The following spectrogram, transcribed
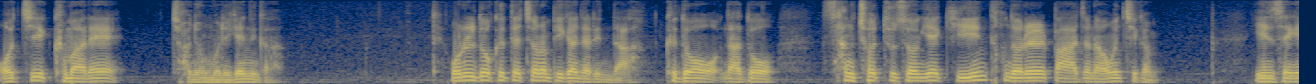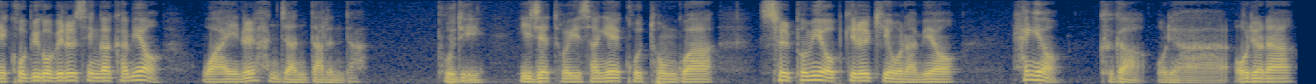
어찌 그만의 전용물이겠는가. 오늘도 그때처럼 비가 내린다. 그도 나도 상처투성이의 긴 터널을 빠져나온 지금 인생의 고비고비를 생각하며 와인을 한 잔 따른다. 부디 이제 더 이상의 고통과 슬픔이 없기를 기원하며 행여 그가 오려, 오려나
